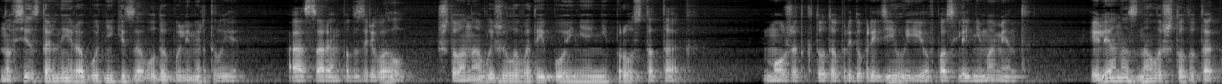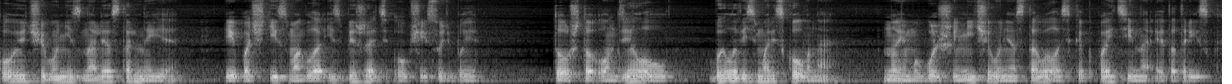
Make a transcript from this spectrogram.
Но все остальные работники завода были мертвы, а Сарен подозревал, что она выжила в этой бойне не просто так. Может, кто-то предупредил ее в последний момент. Или она знала что-то такое, чего не знали остальные – и почти смогла избежать общей судьбы. То, что он делал, было весьма рискованно, но ему больше ничего не оставалось, как пойти на этот риск.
